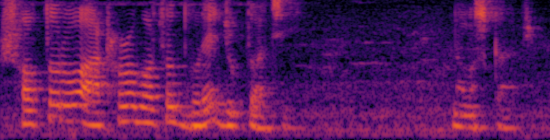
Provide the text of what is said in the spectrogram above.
সতেরো আঠেরো বছর ধরে যুক্ত আছি। নমস্কার।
